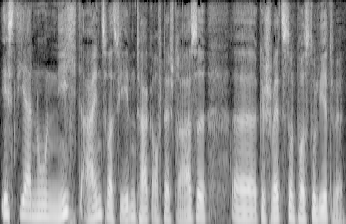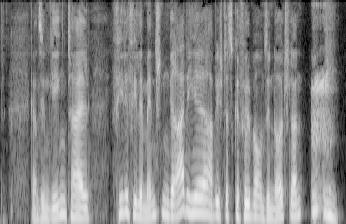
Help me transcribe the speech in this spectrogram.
ist ja nun nicht eins, was jeden Tag auf der Straße äh, geschwätzt und postuliert wird. Ganz im Gegenteil, viele, viele Menschen, gerade hier habe ich das Gefühl bei uns in Deutschland,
